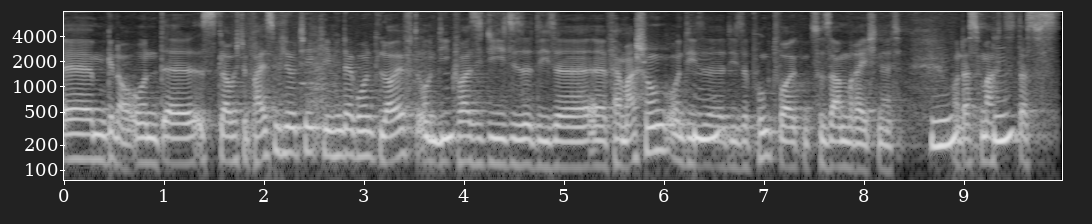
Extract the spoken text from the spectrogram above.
Ähm, genau, und es äh, ist, glaube ich, eine Python-Bibliothek, die im Hintergrund läuft und mhm. die quasi die, diese, diese äh, Vermaschung und diese, mhm. diese Punktwolken zusammenrechnet. Mhm. Und das macht, mhm. das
